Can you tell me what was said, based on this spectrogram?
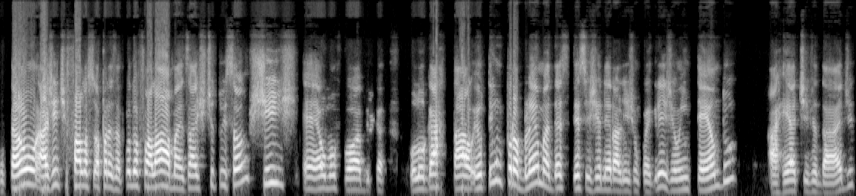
Então, a gente fala só, por exemplo, quando eu falar, ah, mas a instituição X é homofóbica, o lugar tal. Eu tenho um problema desse, desse generalismo com a igreja, eu entendo a reatividade,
